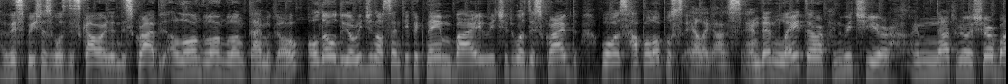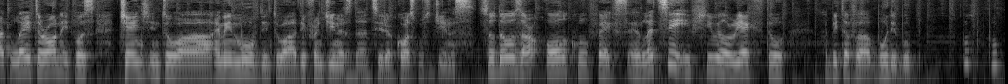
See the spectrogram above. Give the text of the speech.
this species was discovered and described a long, long, long time ago. Although the original scientific name by which it was described was Hapalopus elegans, and then later, in which year I'm not really sure, but later on it was changed into a, I mean, moved into a different genus, the Cyriocosmus genus. So those are all cool facts, and let's see if she will react to a bit of a booty boop. Boop, boop.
